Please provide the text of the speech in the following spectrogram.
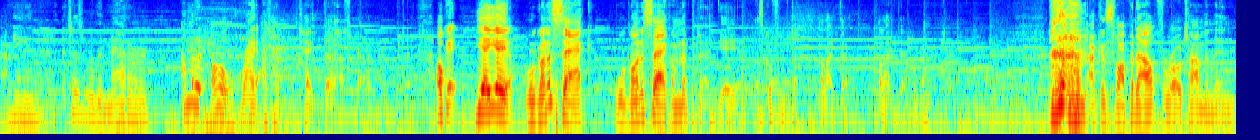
I mean, it doesn't really matter. I'm gonna. Oh, right. I have to protect. Uh, I forgot. I protect. Okay. Yeah, yeah, yeah. We're gonna sack. We're going to sack. I'm gonna protect. Yeah, yeah. Let's go for protect. I like that. I like that. We're gonna protect. I can swap it out for Rotom and then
